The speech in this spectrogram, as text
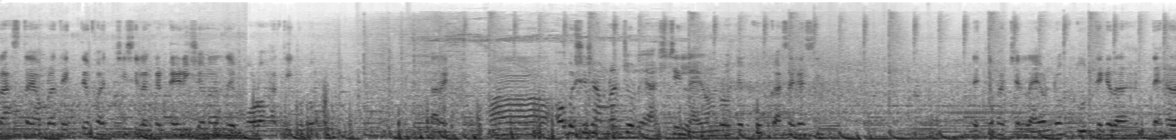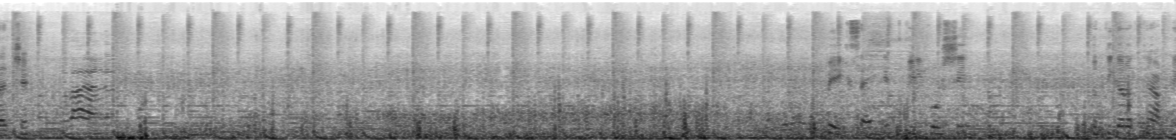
রাস্তায় আমরা দেখতে পাচ্ছি শ্রীলঙ্কার ট্রেডিশনাল যে বড় হাতিগুলো তার একটি অবশেষে আমরা চলে আসছি লায়ন রকের খুব কাছাকাছি। দেখতে পাচ্ছেন লায়ন রক দূর থেকে দেখা- দেখা যাচ্ছে। খুব এক্সাইটেড ফিল করছি। সত্যিকার অর্থে আপনি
